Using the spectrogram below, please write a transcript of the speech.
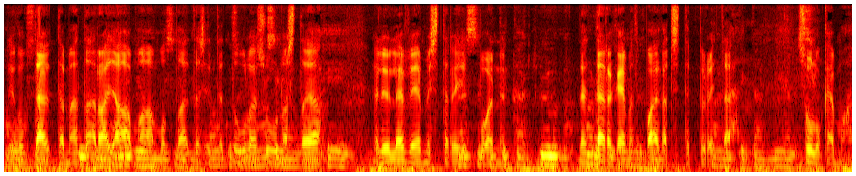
niin kuin täyttämään tai rajaamaan, mutta että sitten tuulen suunnasta ja öljyn leviämistä riippuen, niin ne tärkeimmät paikat sitten pyritään sulkemaan.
